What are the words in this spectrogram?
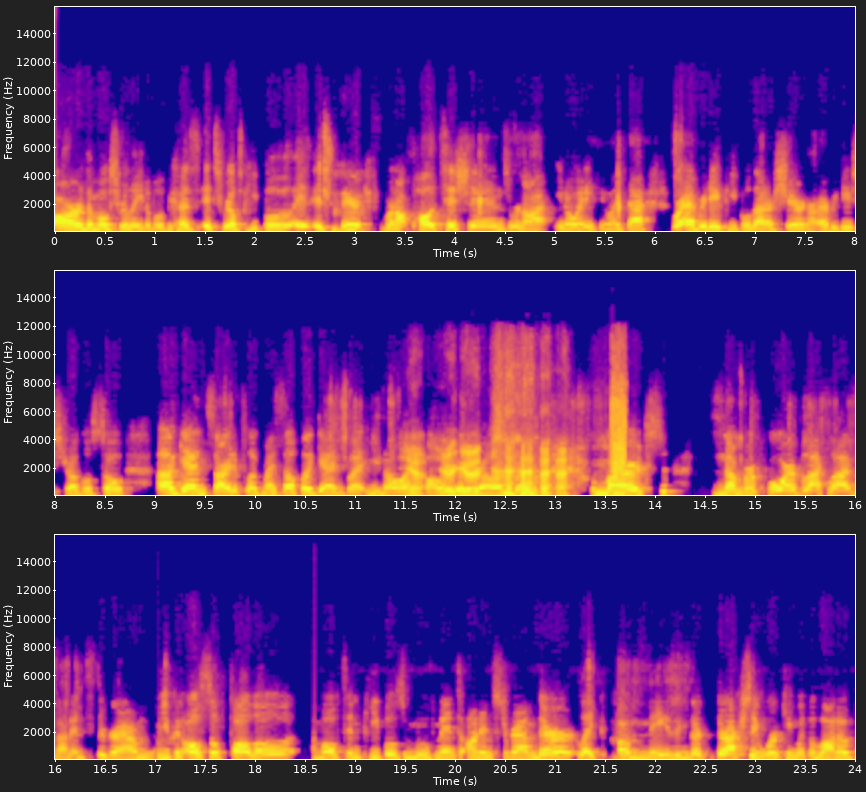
are the most relatable because it's real people. It's very Mhm. we're not politicians, we're not, you know, anything like that. We're everyday people that are sharing our everyday struggles. So again, sorry to plug myself again, but you know what? Follow your good. girls. and March number four, Black Lives on Instagram. You can also follow Malton People's Movement on Instagram. They're like Mm. amazing. They're they're actually working with a lot of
